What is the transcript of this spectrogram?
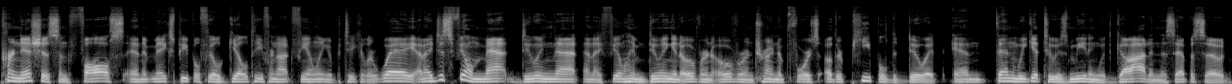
pernicious and false and it makes people feel guilty for not feeling a particular way. And i just feel matt doing that and i feel him doing it over and over and trying to force other people to do it. And then we get to his meeting with god in this episode.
